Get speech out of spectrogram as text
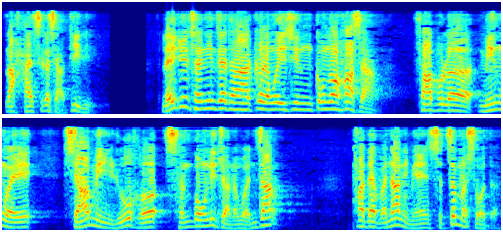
那还是个小弟弟。雷军曾经在他个人微信公众号上发布了名为《小米如何成功逆转》的文章。他在文章里面是这么说的：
